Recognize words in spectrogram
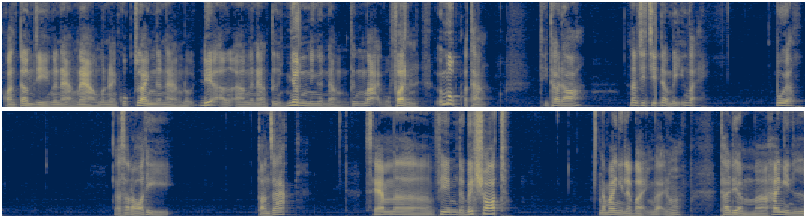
Quan tâm gì ngân hàng nào, ngân hàng quốc doanh, ngân hàng nội địa, à, ngân hàng tư nhân, ngân hàng thương mại của phần, cứ mục là thắng. Thì thời đó, năm 99 ở Mỹ cũng vậy. Vui không? Và sau đó thì toàn giác. Xem uh, phim The Big Short năm 2007 cũng vậy đúng không? Thời điểm uh, 2000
